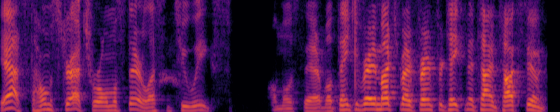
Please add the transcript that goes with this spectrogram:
yeah, it's the home stretch. We're almost there, less than two weeks. Almost there. Well, thank you very much, my friend, for taking the time. Talk soon.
